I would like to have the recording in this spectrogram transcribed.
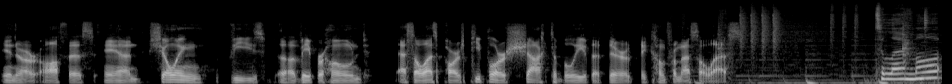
in our office and showing these uh, vapor honed SLS parts. People are shocked to believe that they're, they come from SLS. To learn more,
